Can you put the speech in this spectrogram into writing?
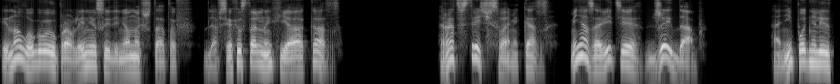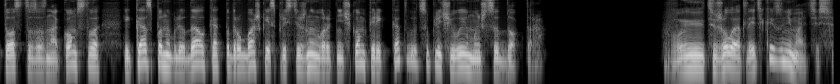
и налоговое управление Соединенных Штатов. Для всех остальных я Каз». «Рад встрече с вами, Каз. Меня зовите Джей Даб». Они подняли тост за знакомство, и Каз понаблюдал, как под рубашкой с престижным воротничком перекатываются плечевые мышцы доктора. «Вы тяжелой атлетикой занимаетесь?»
